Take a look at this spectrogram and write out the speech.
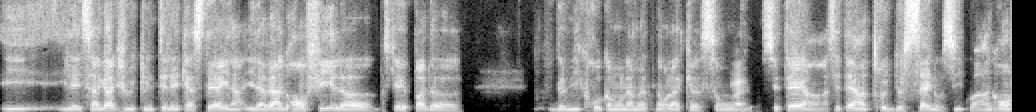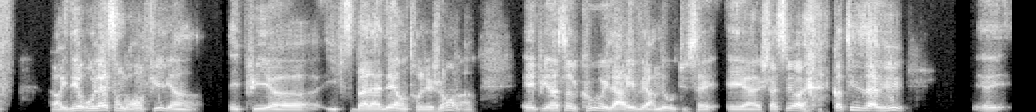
il, est, c'est un gars qui joue avec une télécaster. Il, il avait un grand fil parce qu'il n'y avait pas de, de micro comme on a maintenant là. Que son, c'était un, c'était un truc de scène aussi, quoi. Un grand alors, il déroulait son grand fil et puis euh, il se baladait entre les gens. Là. Et puis d'un seul coup, il arrive vers nous, tu sais. Et euh, je t'assure, quand il nous a vus, et,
